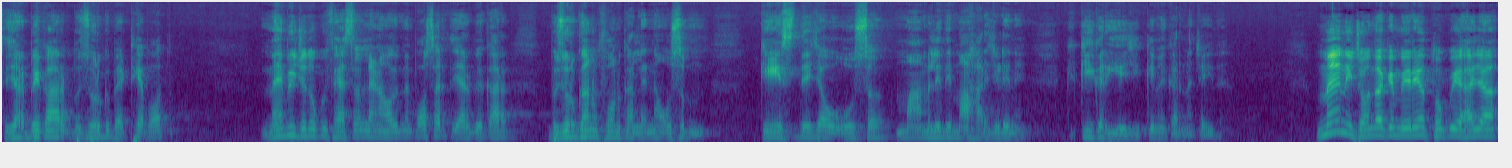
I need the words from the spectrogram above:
ਤਜਰਬੇਕਾਰ ਬਜ਼ੁਰਗ ਬੈਠੇ ਆ ਬਹੁਤ। ਮੈਂ ਵੀ ਜਦੋਂ ਕੋਈ ਫੈਸਲਾ ਲੈਣਾ ਹੋਵੇ, ਮੈਂ ਬਹੁਤ ਸਾਰੇ ਤਜਰਬੇਕਾਰ ਬਜ਼ੁਰਗਾਂ ਨੂੰ ਫੋਨ ਕਰ ਲੈਣਾ ਉਸ ਕੇਸ ਦੇ ਜਾਂ ਉਸ ਮਾਮਲੇ ਦੇ ਮਾਹਰ ਜਿਹੜੇ ਨੇ, ਕਿ ਕੀ ਕਰੀਏ ਜੀ, ਕਿਵੇਂ ਕਰਨਾ ਚਾਹੀਦਾ ਮੈਂ ਨਹੀਂ ਚਾਹੁੰਦਾ ਕਿ ਮੇਰੇ ਹੱਥੋਂ ਕੋਈ ਇਹੋ ਜਿਹਾ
